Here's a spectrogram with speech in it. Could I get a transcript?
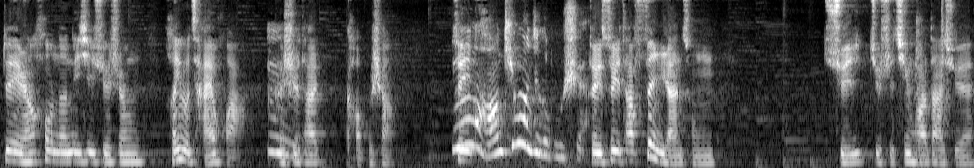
对，然后呢，那些学生很有才华，可是嗯他考不上，因所以为我好像听过这个故事。对，所以他愤然从学就是清华大学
